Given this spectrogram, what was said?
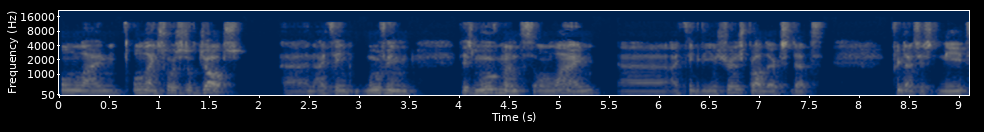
online online sources of jobs. Uh, and i think moving this movement online i think the insurance products that freelancers need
